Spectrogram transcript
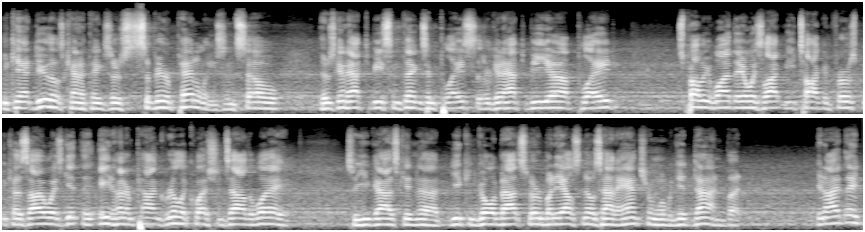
you can't do those kind of things. There's severe penalties, and so there's going to have to be some things in place that are going to have to be uh, played. It's probably why they always like me talking first because I always get the 800-pound gorilla questions out of the way, so you guys can uh, you can go about so everybody else knows how to answer them when we get done. But you know, I think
